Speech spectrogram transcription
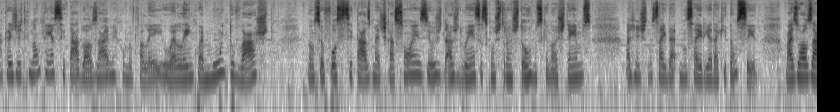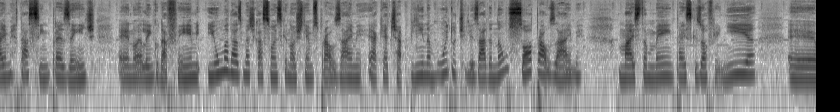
acredito que não tenha citado Alzheimer, como eu falei, o elenco é muito vasto. Então, se eu fosse citar as medicações e os, as doenças com os transtornos que nós temos, a gente não, sai da, não sairia daqui tão cedo. Mas o Alzheimer está sim presente é, no elenco da FEME. E uma das medicações que nós temos para Alzheimer é a quetiapina, muito utilizada não só para Alzheimer, mas também para esquizofrenia é,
